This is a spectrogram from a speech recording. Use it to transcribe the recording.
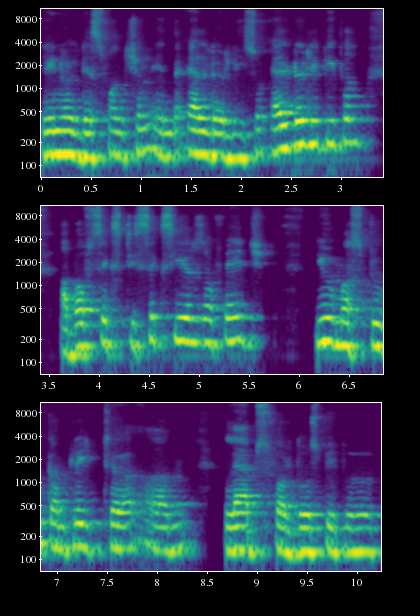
renal dysfunction in the elderly. So elderly people above 66 years of age, you must do complete uh, um, labs for those people,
